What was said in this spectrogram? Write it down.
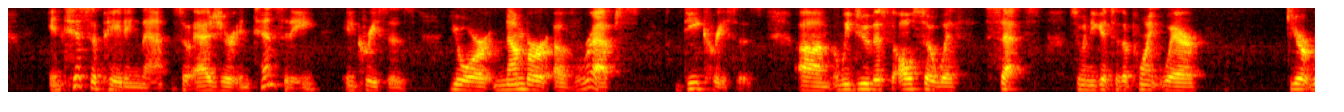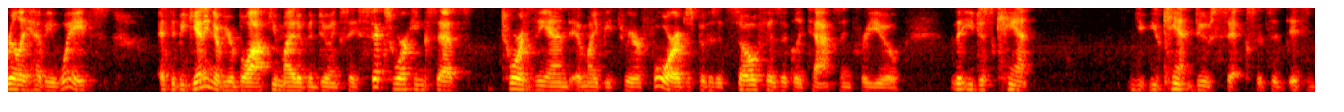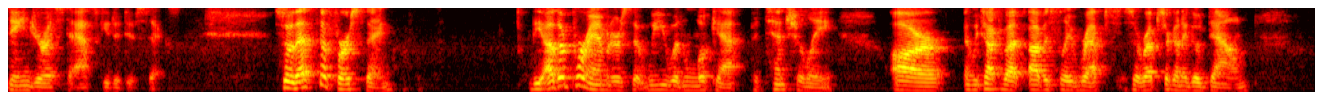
anticipating that so as your intensity increases your number of reps decreases um, and we do this also with sets so when you get to the point where you're at really heavy weights, at the beginning of your block, you might have been doing, say, six working sets. Towards the end, it might be three or four, just because it's so physically taxing for you that you just can't you, you can't do six. It's a, it's dangerous to ask you to do six. So that's the first thing. The other parameters that we would look at potentially are, and we talked about obviously reps. So reps are going to go down.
